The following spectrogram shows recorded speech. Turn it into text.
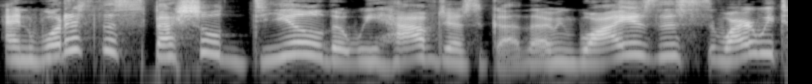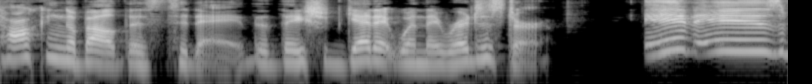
And what is the special deal that we have, Jessica? I mean, why is this, why are we talking about this today that they should get it when they register? It is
